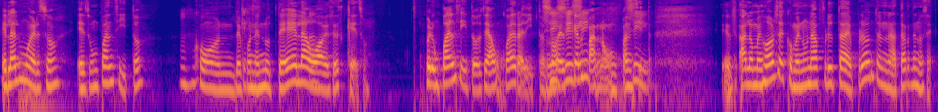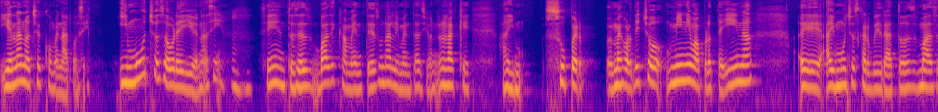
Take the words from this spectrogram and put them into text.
El almuerzo es un pancito con, le ponen Nutella o ah. a veces queso. Pero un pancito, o sea, un cuadradito, no es que el pan, no, un pancito. A lo mejor se comen una fruta de pronto, en la tarde, no sé, y en la noche comen algo así. Y muchos sobreviven así, ¿sí? Entonces, básicamente es una alimentación en la que hay súper, mejor dicho, mínima proteína, eh, hay muchos carbohidratos, más,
